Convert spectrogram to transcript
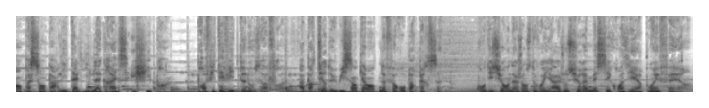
en passant par l'Italie, la Grèce et Chypre. Profitez vite de nos offres, à partir de 849 euros par personne. Conditions en agence de voyage ou sur msccroisière.fr.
